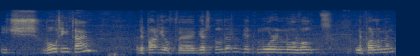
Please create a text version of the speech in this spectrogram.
each voting time, the party of uh, Geert Wilders get more and more votes in the parliament.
